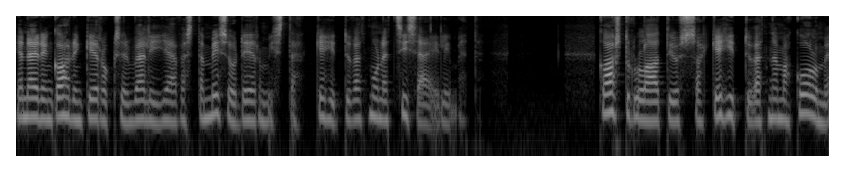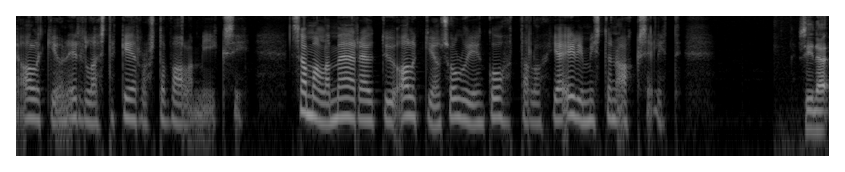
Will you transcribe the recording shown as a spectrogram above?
ja näiden kahden kerroksen väliin jäävästä mesodermistä kehittyvät monet sisäelimet. Kastrulaatiossa kehittyvät nämä kolme alkion erilaista kerrosta valmiiksi. Samalla määräytyy alkion solujen kohtalo ja elimistön akselit. Siinä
